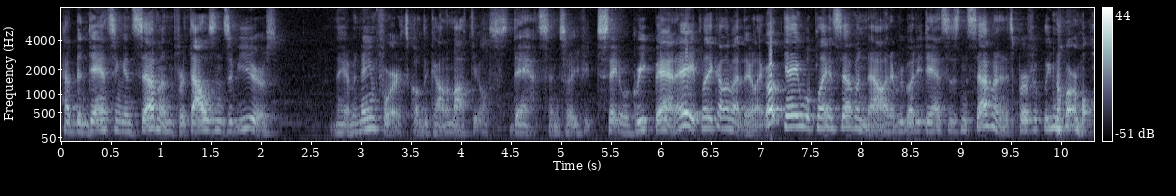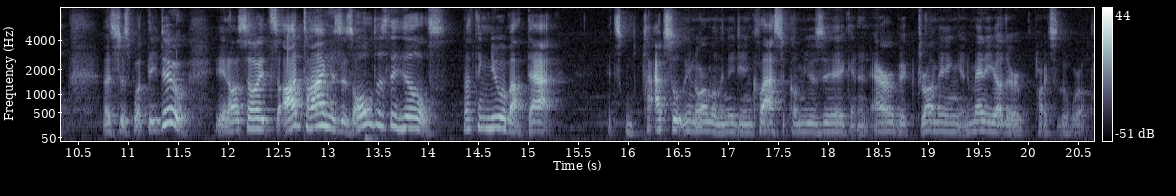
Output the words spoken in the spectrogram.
have been dancing in seven for thousands of years. They have a name for it. It's called the Kalamatios dance. And so if you say to a Greek band, "Hey, play Kalamat," they're like, "Okay, we'll play in seven now," and everybody dances in seven, and it's perfectly normal. That's just what they do, you know. So it's odd time is as old as the hills. Nothing new about that. It's absolutely normal in Indian classical music and in Arabic drumming and many other parts of the world.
